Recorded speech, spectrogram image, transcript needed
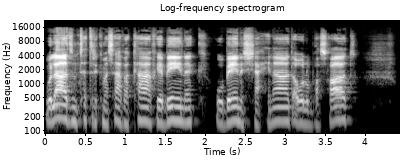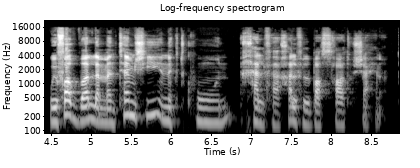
ولازم تترك مسافة كافية بينك وبين الشاحنات أو الباصات ويفضل لما تمشي أنك تكون خلفها خلف الباصات والشاحنات.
